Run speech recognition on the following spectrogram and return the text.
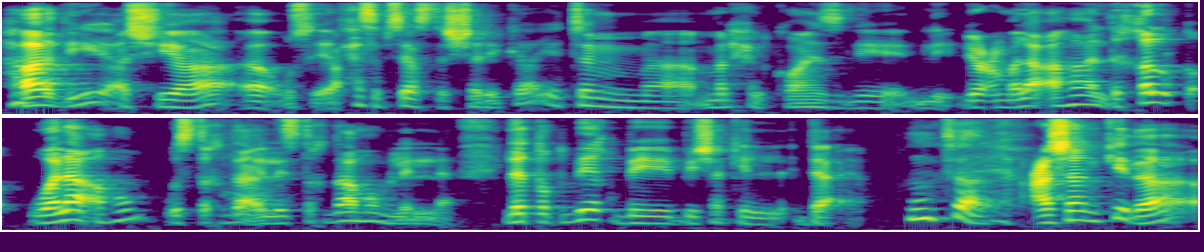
هذه أشياء آه، حسب سياسة الشركة يتم آه، منح ال coins لعملائها لخلق ولائهم واستخدام لاستخدامهم لل- للتطبيق بشكل دائم. ممتاز. عشان كذا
